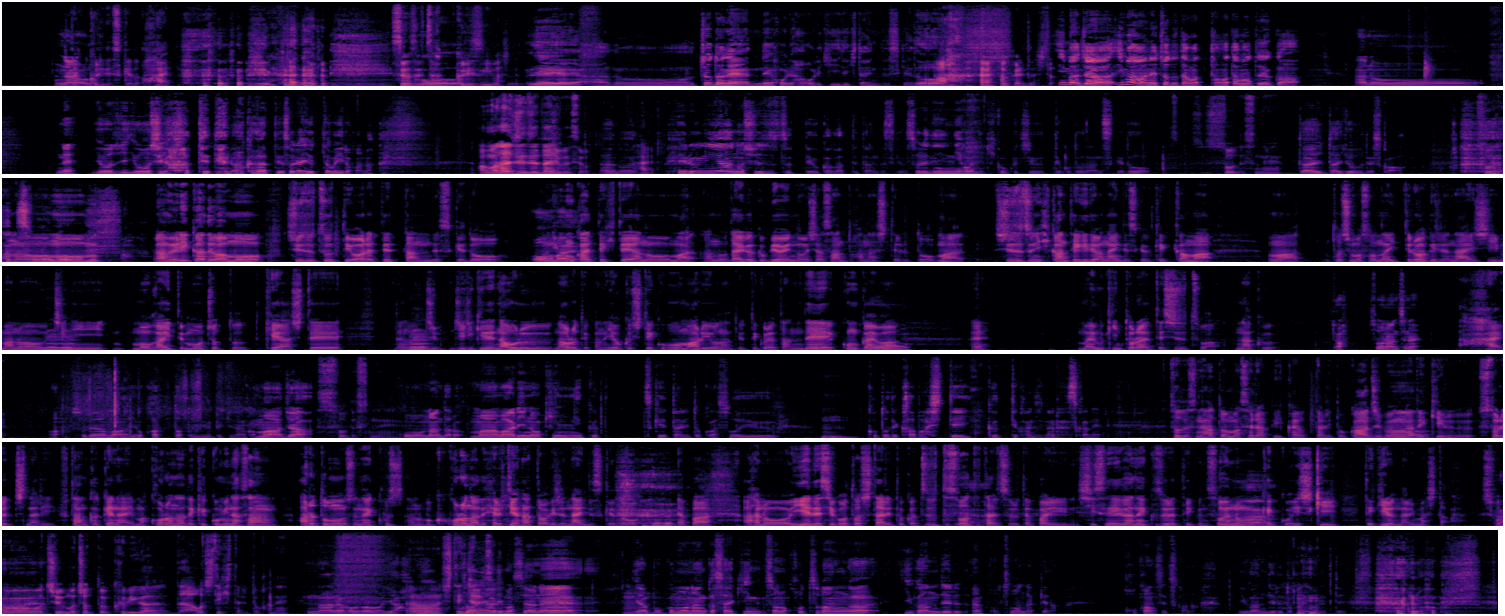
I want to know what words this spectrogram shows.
ざっくりですけど。はい。すいませんざっくりすぎました。いやいやいやあのー、ちょっとね根掘り葉掘り聞いていきたいんですけど。わかりました。今じゃあ今はねちょっとたまたまたまというかあのー、ね用事用事があってっていうのは伺ってそれは言ってもいいのかな？あまだ全然大丈夫ですよ。あの、はい、ヘルニアの手術って伺ってたんですけどそれで日本に帰国中ってことなんですけど。そうですね。大大丈夫ですか？そうあの もうアメリカではもう手術って言われてたんですけど日本帰ってきて、はい、あのまあ、あの大学病院のお医者さんと話してると、まあ、手術に悲観的ではないんですけど結果まあまあ年もそんな言ってるわけじゃないし今のうちにもがいてもうちょっとケアして、あの、うん、自力で治る治るというかねよくしていく方もあるよなんて言ってくれたんで今回はえ前向きに捉えて手術はなく。あそうなんですねはい。あそれはまあ良かったと言うべきなのか。まあじゃあそうですね。こうなんだろう。周りの筋肉つけたりとかそういうことでカバーしていくっていう感じになるんですかね、うんそうですね。あとはまあセラピー通ったりとか自分ができるストレッチなり負担かけない、まあ、コロナで結構皆さんあると思うんですよね。あの僕コロナでヘルニアになったわけじゃないんですけど やっぱあの家で仕事したりとかずっと座ってたりするとやっぱり姿勢がね崩れていくんでそういうのも結構意識できるようになりました。初動中もちょっと首がだ落ちてきたりとかね。なるほど。いや本当にありますよね、いや僕もなんか最近その骨盤が歪んでるん？骨盤だっけな？股関節かな？歪んでるとか言われて。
